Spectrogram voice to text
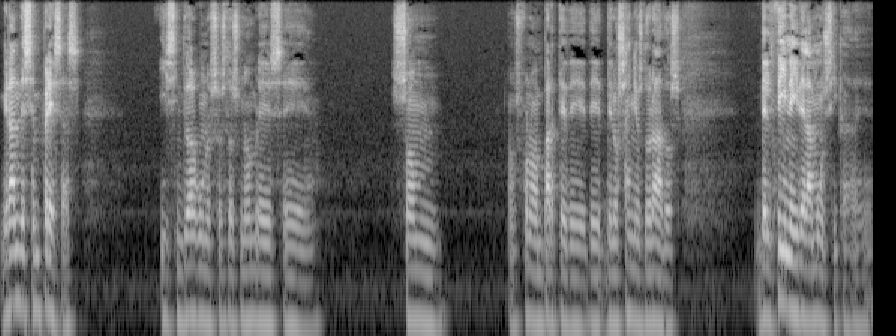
grandes empresas. Y sin duda alguno esos dos nombres eh, son, forman parte de, de los años dorados del cine y de la música. Eh,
